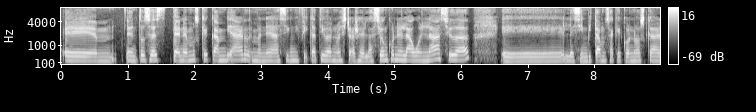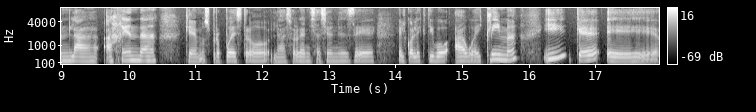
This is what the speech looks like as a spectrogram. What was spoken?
Em, entonces tenemos que cambiar de manera significativa nuestra relación con el agua en la ciudad. Eh, les invitamos a que conozcan la agenda que hemos propuesto las organizaciones del el colectivo Agua y Clima y que eh,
